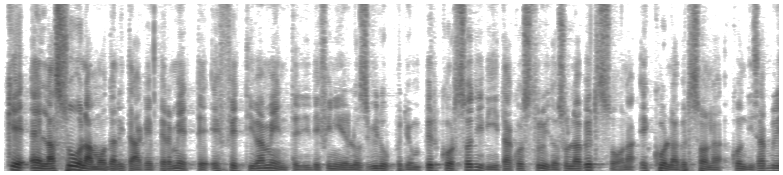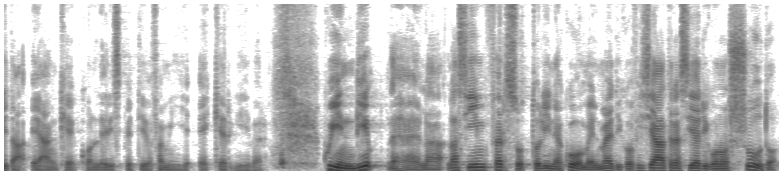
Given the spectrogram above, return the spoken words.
che è la sola modalità che permette effettivamente di definire lo sviluppo di un percorso di vita costruito sulla persona e con la persona con disabilità e anche con le rispettive famiglie e caregiver. Quindi eh, la, la Sinfer sottolinea come il medico fisiatra sia riconosciuto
